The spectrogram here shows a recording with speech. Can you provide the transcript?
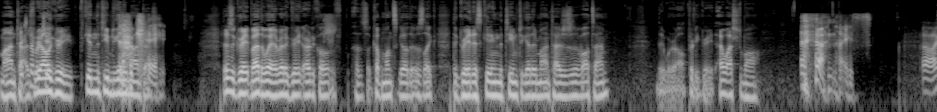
Montage. We all two. agree. Getting the team together montage. okay. There's a great, by the way, I read a great article uh, a couple months ago that was like the greatest getting the team together montages of all time. They were all pretty great. I watched them all. nice. Oh, I,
